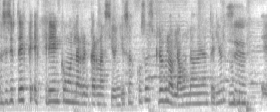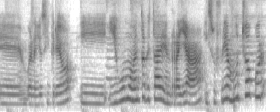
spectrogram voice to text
no sé si ustedes creen como en la reencarnación y esas cosas, creo que lo hablamos la vez anterior. Eh, bueno, yo sí creo. Y, hubo un momento que estaba bien rayada y sufría mucho por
